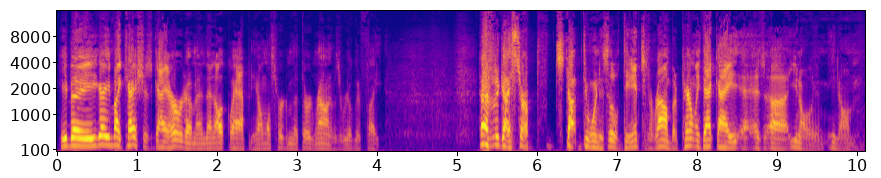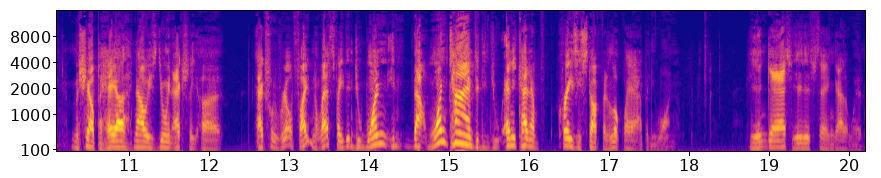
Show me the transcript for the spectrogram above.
He, he might catch this guy, hurt him, and then look what happened. He almost hurt him in the third round. It was a real good fight. After the guy start, stopped doing his little dancing around, but apparently that guy, as uh, you know, you know, Michel Pereira, now he's doing actually, uh, actually real fight. In The last fight, he didn't do one, not one time did he do any kind of crazy stuff, and look what happened. He won. He didn't gas. He did his thing. Got to win.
